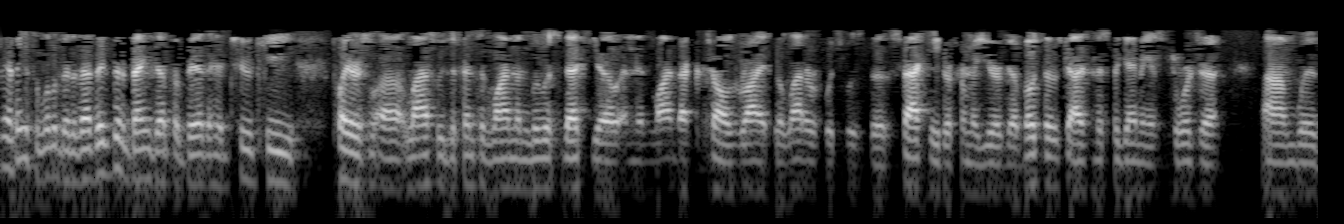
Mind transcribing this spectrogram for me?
Yeah, I think it's a little bit of that. They've been banged up a bit. They had two key players uh, last week, defensive lineman Louis Vecchio and then linebacker Charles Wright, the latter of which was the sack leader from a year ago. Both those guys missed the game against Georgia um, with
